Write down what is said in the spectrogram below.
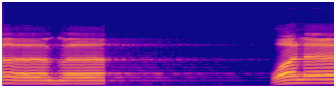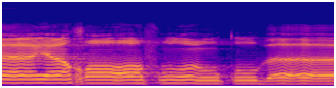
ولا يخاف عقباها.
